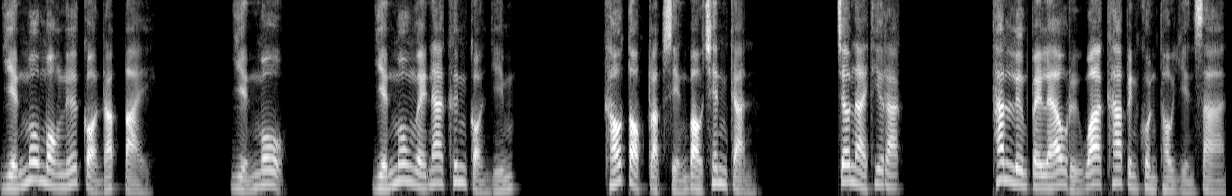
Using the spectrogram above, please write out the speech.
เหยียนโม่มองเนื้อก่อนรับไป เหยียนโม่เหยียนโม่เงยหน้าขึ้นก่อนยิ้ม เขาตอบกลับเสียงเบาเช่นกัน เจ้านายที่รัก ท่านลืมไปแล้วหรือว่าข้าเป็นคนเผาเหยียนซาน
